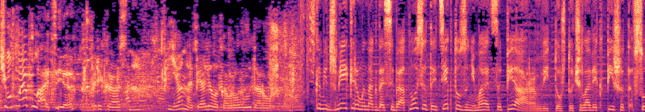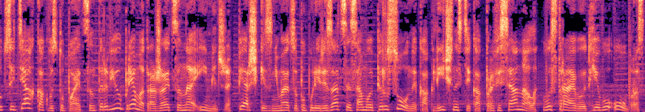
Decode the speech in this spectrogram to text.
чудное платье. Прекрасно. Я напялила ковровую дорожку. К имиджмейкерам иногда себя относят и те, кто занимается пиаром, ведь то, что человек пишет в соцсетях, как выступает с интервью, прямо отражается на имидже. Пиарщики занимаются популяризацией самой персоны, как личности, как профессионала, выстраивают его образ,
